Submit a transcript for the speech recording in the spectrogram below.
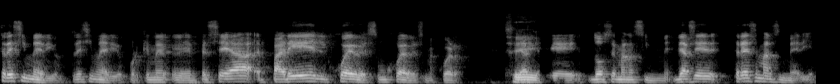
tres y medio, tres y medio, porque me eh, empecé a, paré el jueves, un jueves, me acuerdo. De Sí, hace dos semanas y me- de hace tres semanas y media.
